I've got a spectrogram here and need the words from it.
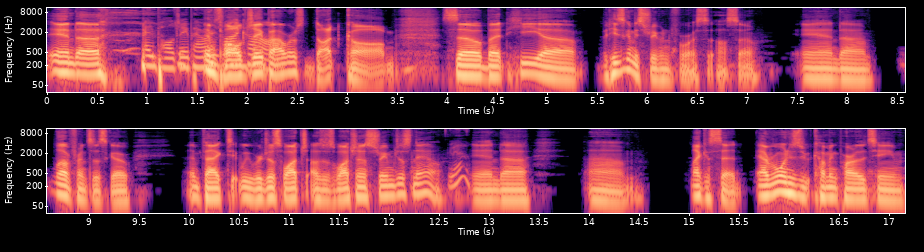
and uh And Paul J. Powers. and pauljpowers.com. So, but he uh but he's going to be streaming for us also. And um love Francisco. In fact, we were just watch I was just watching a stream just now. Yeah. And uh um like I said, everyone who's becoming part of the team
